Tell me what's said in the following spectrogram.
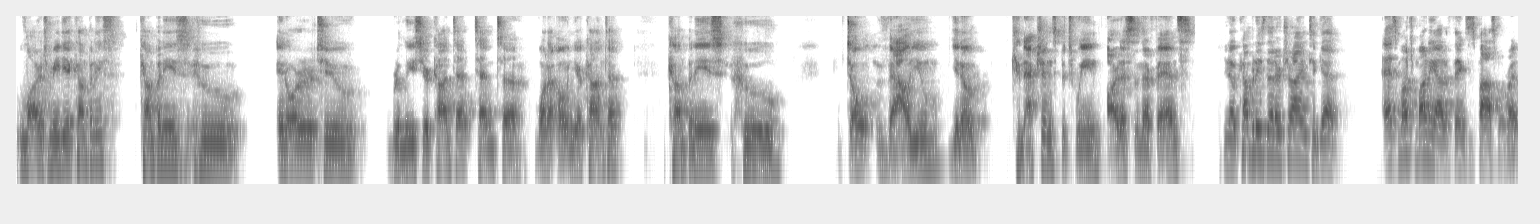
Large media companies, companies who, in order to release your content, tend to want to own your content, companies who don't value, you know, connections between artists and their fans. You know, companies that are trying to get as much money out of things as possible, right?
